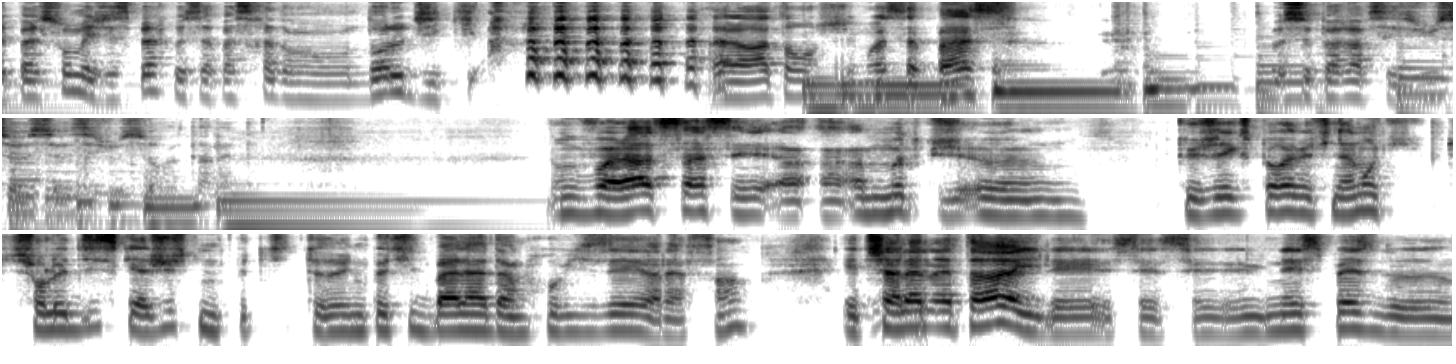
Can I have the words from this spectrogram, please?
J'ai pas le son, mais j'espère que ça passera dans, dans Logic. Alors attends, chez moi ça passe. Bah, c'est pas grave, c'est juste, c'est, juste sur internet. Donc voilà, ça c'est un, mode euh, que j'ai exploré, mais finalement sur le disque, il y a juste une petite, une petite balade improvisée à la fin. Et Chalanata, il est, c'est, une espèce de,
